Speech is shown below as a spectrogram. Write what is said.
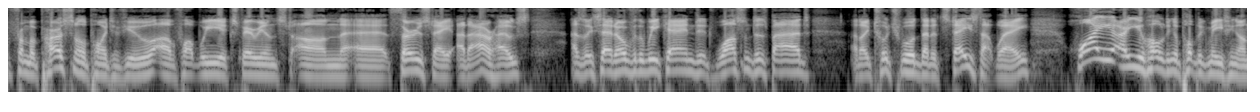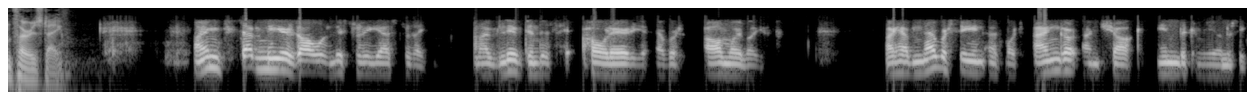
from a personal point of view of what we experienced on uh, Thursday at our house. As I said, over the weekend, it wasn't as bad, and I touch wood that it stays that way. Why are you holding a public meeting on Thursday? I'm 70 years old, literally yesterday, and I've lived in this whole area ever all my life. I have never seen as much anger and shock in the community.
